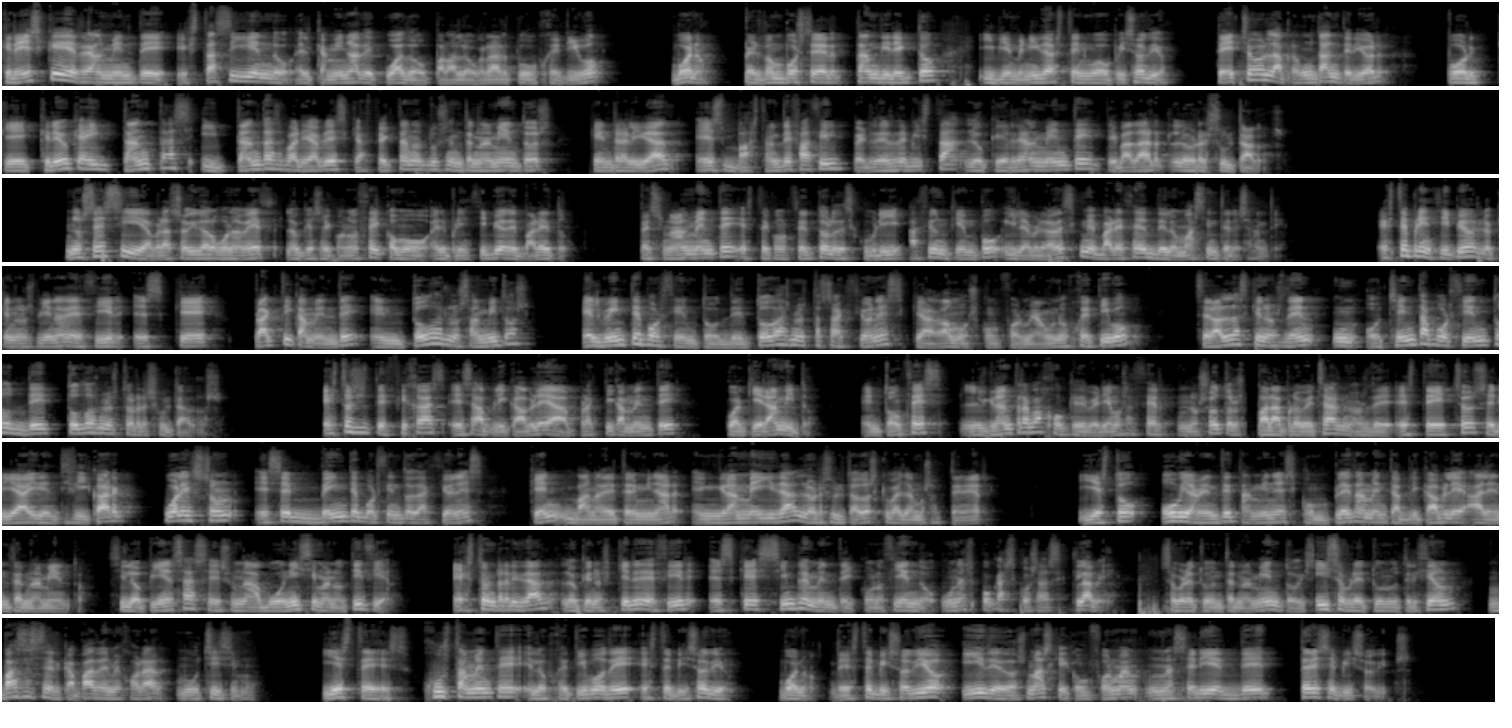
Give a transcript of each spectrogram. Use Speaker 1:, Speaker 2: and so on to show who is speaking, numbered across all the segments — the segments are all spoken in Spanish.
Speaker 1: ¿Crees que realmente estás siguiendo el camino adecuado para lograr tu objetivo? Bueno, perdón por ser tan directo y bienvenido a este nuevo episodio. Te he hecho la pregunta anterior porque creo que hay tantas y tantas variables que afectan a tus entrenamientos que en realidad es bastante fácil perder de vista lo que realmente te va a dar los resultados. No sé si habrás oído alguna vez lo que se conoce como el principio de Pareto. Personalmente este concepto lo descubrí hace un tiempo y la verdad es que me parece de lo más interesante. Este principio lo que nos viene a decir es que prácticamente en todos los ámbitos el 20% de todas nuestras acciones que hagamos conforme a un objetivo serán las que nos den un 80% de todos nuestros resultados. Esto si te fijas es aplicable a prácticamente cualquier ámbito. Entonces, el gran trabajo que deberíamos hacer nosotros para aprovecharnos de este hecho sería identificar cuáles son ese 20% de acciones que van a determinar en gran medida los resultados que vayamos a obtener. Y esto obviamente también es completamente aplicable al entrenamiento. Si lo piensas es una buenísima noticia. Esto en realidad lo que nos quiere decir es que simplemente conociendo unas pocas cosas clave sobre tu entrenamiento y sobre tu nutrición vas a ser capaz de mejorar muchísimo. Y este es justamente el objetivo de este episodio. Bueno, de este episodio y de dos más que conforman una serie de tres episodios.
